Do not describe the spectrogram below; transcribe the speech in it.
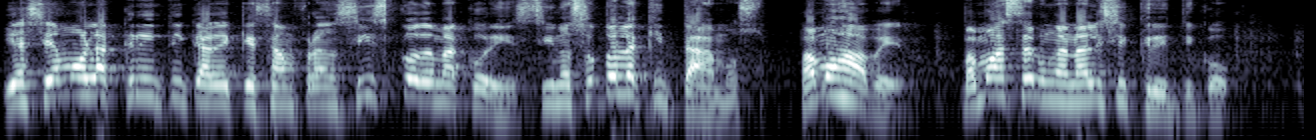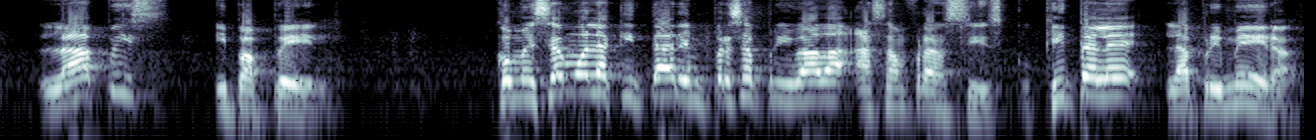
Y hacíamos la crítica de que San Francisco de Macorís, si nosotros le quitamos, vamos a ver, vamos a hacer un análisis crítico, lápiz y papel. Comencemos a quitar empresa privada a San Francisco. Quítale la primera,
